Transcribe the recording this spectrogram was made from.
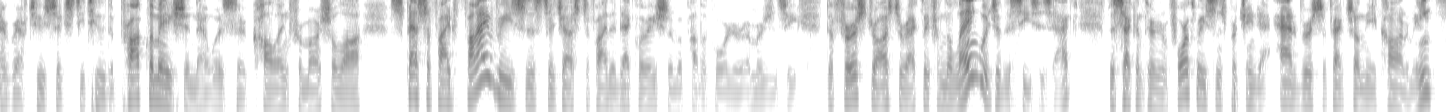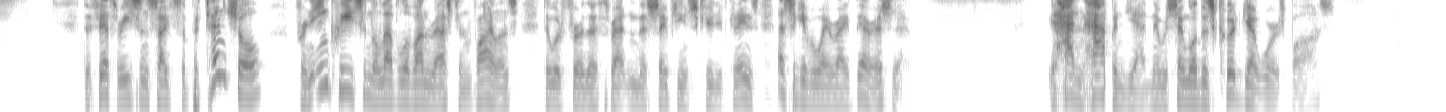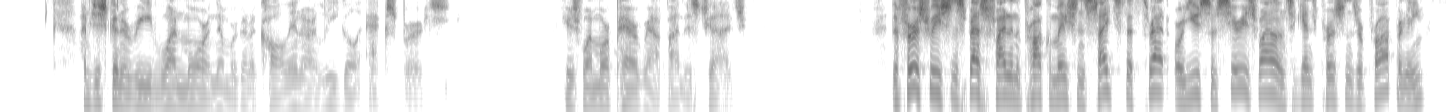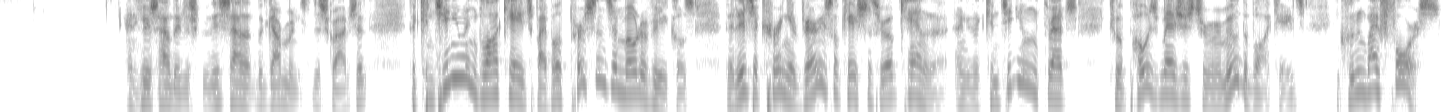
Paragraph 262, the proclamation that was calling for martial law specified five reasons to justify the declaration of a public order emergency. The first draws directly from the language of the CSIS Act. The second, third, and fourth reasons pertain to adverse effects on the economy. The fifth reason cites the potential for an increase in the level of unrest and violence that would further threaten the safety and security of Canadians. That's a giveaway right there, isn't it? It hadn't happened yet, and they were saying, well, this could get worse, boss. I'm just going to read one more and then we're going to call in our legal experts. Here's one more paragraph by this judge. The first reason specified in the proclamation cites the threat or use of serious violence against persons or property. And here's how they describe this is how the government describes it. The continuing blockades by both persons and motor vehicles that is occurring at various locations throughout Canada, and the continuing threats to oppose measures to remove the blockades, including by force,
